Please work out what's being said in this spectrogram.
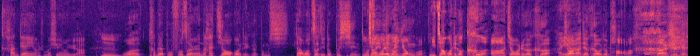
看电影什么学英语啊，嗯，我特别不负责任的还教过这个东西，然后我自己都不信，我自己你教过这个也没用过。你教过这个课，啊，教过这个课，教两节课我就跑了。当时，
